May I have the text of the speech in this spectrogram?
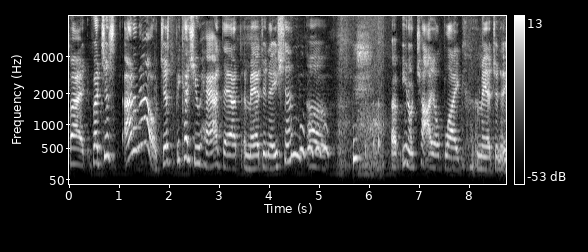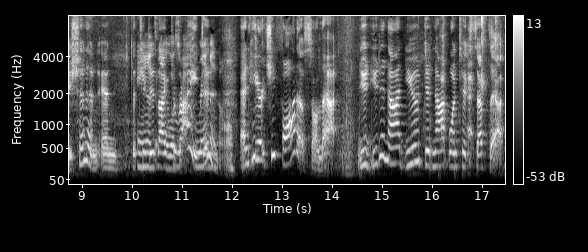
but but just I don't know, just because you had that imagination, uh, of, you know, childlike imagination, and and that you did like I was to write, criminal. and and here she fought us on that. You you did not you did not want to accept that,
